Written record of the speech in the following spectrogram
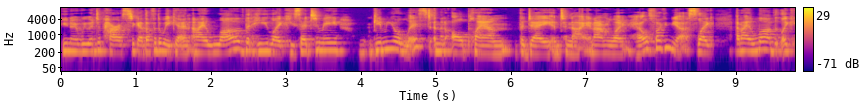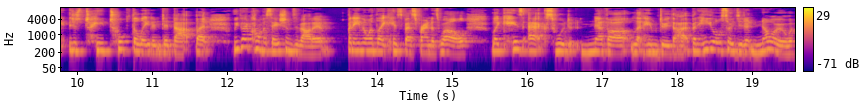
you know, we went to Paris together for the weekend and I love that he, like, he said to me, give me your list and then I'll plan the day and tonight. And I'm like, hell's fucking yes. Like, and I love that, like, just he took the lead and did that. But we've had conversations about it and even with like his best friend as well, like his ex would never let him do that. But he also didn't know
